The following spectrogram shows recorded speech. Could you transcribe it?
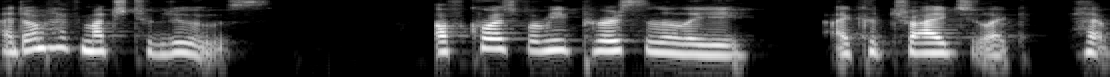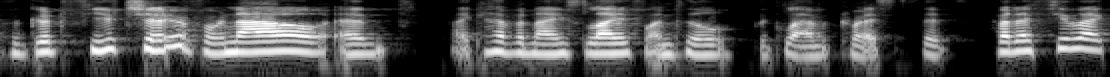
I don't have much to lose. Of course, for me personally, I could try to like have a good future for now and like have a nice life until the climate crisis hits. But I feel like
